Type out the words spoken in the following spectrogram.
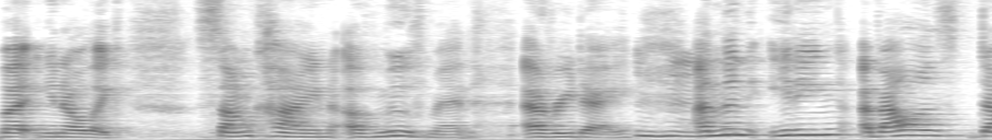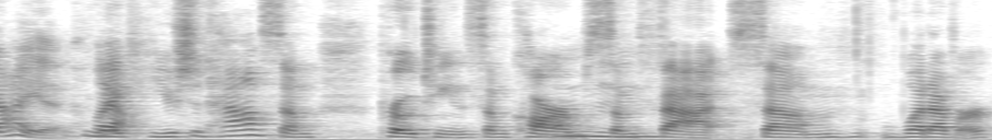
but you know like some kind of movement every day. Mhm. and then eating a balanced diet like Yeah. you should have some protein some carbs some Mhm. fat some whatever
